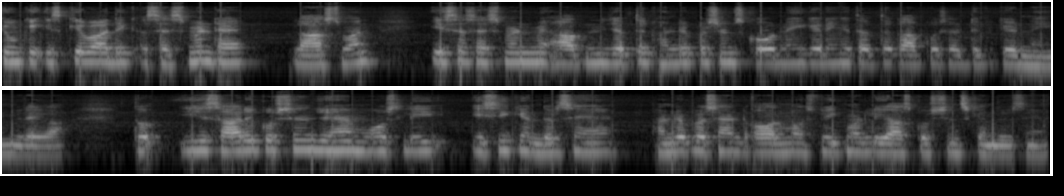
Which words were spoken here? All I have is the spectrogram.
क्योंकि इसके बाद एक असेसमेंट है लास्ट वन इस असेसमेंट में आपने जब तक 100 परसेंट स्कोर नहीं करेंगे, तब तक आपको सर्टिफिकेट नहीं मिलेगा। तो ये सारे क्वेश्चन जो हैं मोस्टली इसी के अंदर से हैं 100 परसेंट ऑलमोस्ट फ्रीकवेंटली आज क्वेश्चन के अंदर से हैं।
